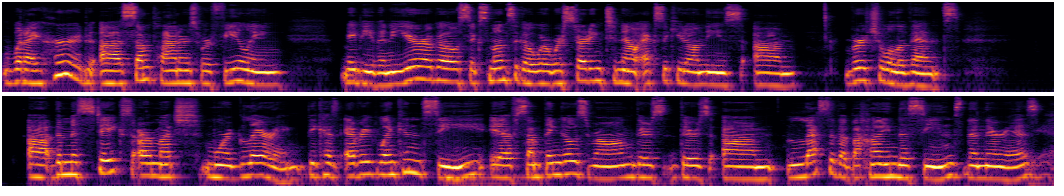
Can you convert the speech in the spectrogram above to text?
What I heard, uh, some planners were feeling, maybe even a year ago, six months ago, where we're starting to now execute on these um, virtual events. Uh, the mistakes are much more glaring because everyone can see if something goes wrong. There's there's um, less of a behind the scenes than there is. Yeah.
